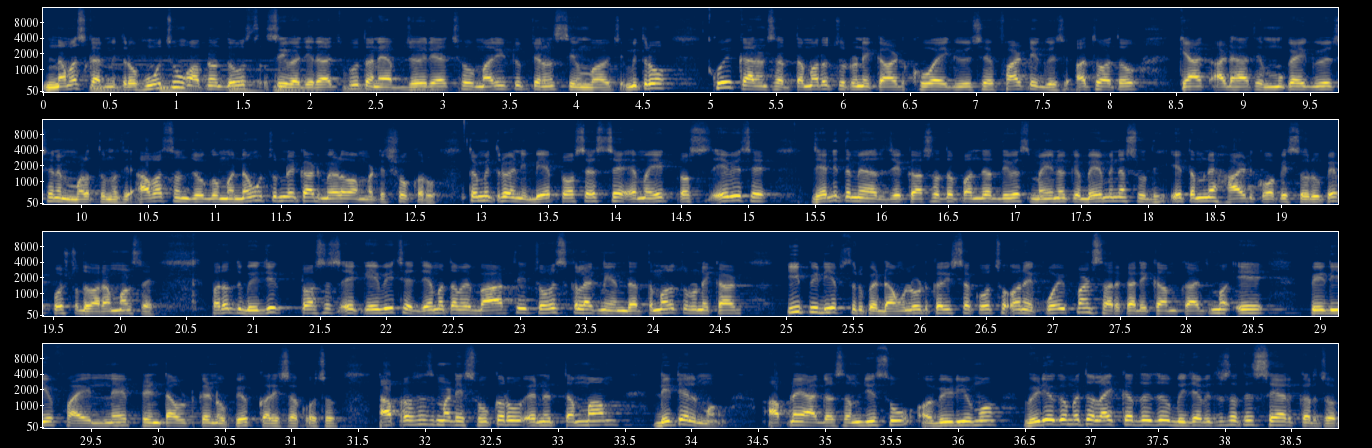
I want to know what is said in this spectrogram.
નમસ્કાર મિત્રો, હું છું આપનો દોસ્ત શિવાજી રાજપૂત અને આપ જોઈ રહ્યા છો મારી યુટ્યુબ ચેનલ સિમવાવ છે મિત્રો, કોઈ કારણસર તમારું ચૂંટણી કાર્ડ ખોવાઈ ગયું છે, ફાટી ગયું છે, અથવા તો ક્યાંક આડા હાથે મુકાઈ ગયું છે અને મળતું નથી, આવા સંજોગોમાં નવું ચૂંટણી કાર્ડ મેળવવા માટે શું કરવું? તો મિત્રો, એની બે પ્રોસેસ છે, એમાં એક પ્રોસેસ એવી છે, જેની તમે અરજી કરશો તો પંદર દિવસ, મહિનો કે બે મહિના સુધી એ તમને હાર્ડ કોપી સ્વરૂપે પોસ્ટ દ્વારા મળશે. પરંતુ બીજી પ્રોસેસ એક એવી છે, જેમાં તમે બારથી ચોવીસ કલાકની અંદર તમારું ચૂંટણી કાર્ડ ઈ પીડીએફ સ્વરૂપે ડાઉનલોડ કરી શકો છો અને કોઈ પણ સરકારી કામકાજમાં એ પીડીએફ ફાઇલને પ્રિન્ટ આઉટ કરીને ઉપયોગ કરી શકો છો. આ પ્રોસેસ માટે શું કરવું એને તમામ ડિટેલમાં આપણે આગળ સમજીશું વિડીયોમાં. વીડિયો ગમે તો લાઈક કરી દેજો, બીજા મિત્રો સાથે શેર કરજો.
